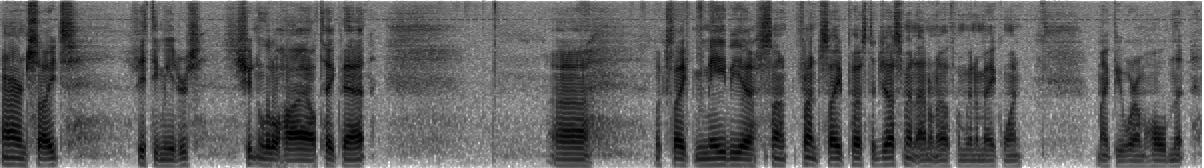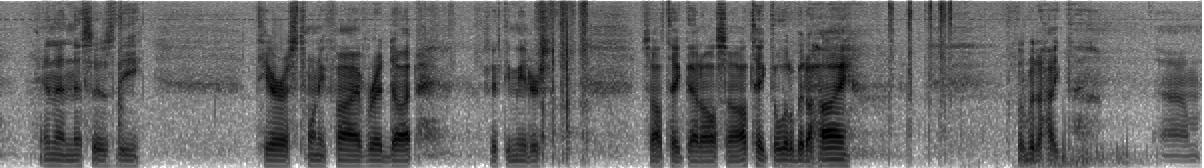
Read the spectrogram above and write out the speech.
iron sights, 50 meters. Shooting a little high, I'll take that. Uh, looks like maybe a front sight post adjustment. I don't know if I'm going to make one. Might be where I'm holding it. And then this is the TRS-25 red dot, 50 meters. So I'll take that also. I'll take the little bit of high, a little bit of height. Um,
